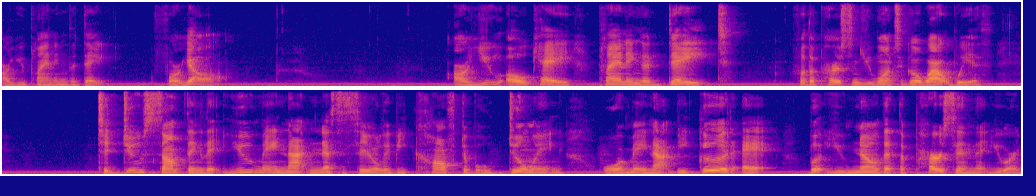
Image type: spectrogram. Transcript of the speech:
Are you planning the date for y'all? Are you okay planning a date for the person you want to go out with to do something that you may not necessarily be comfortable doing or may not be good at but you know that the person that you are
